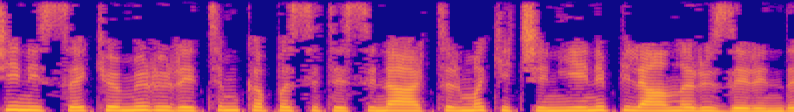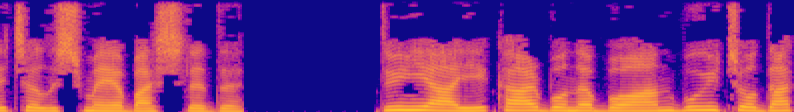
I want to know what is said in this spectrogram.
Çin ise kömür üretim kapasitesini artırmak için yeni planlar üzerinde çalışmaya başladı. Dünyayı karbona boğan bu üç odak,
